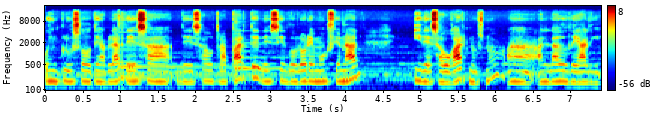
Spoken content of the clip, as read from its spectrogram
o incluso de hablar de esa, de esa otra parte, de ese dolor emocional y desahogarnos ¿no? al lado de alguien.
